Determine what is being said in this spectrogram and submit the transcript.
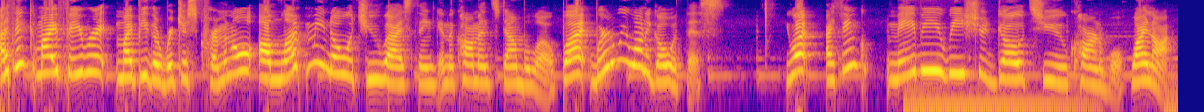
I think my favorite might be the richest criminal. Um, let me know what you guys think in the comments down below. But where do we want to go with this? You what? I think maybe we should go to Carnival. Why not?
